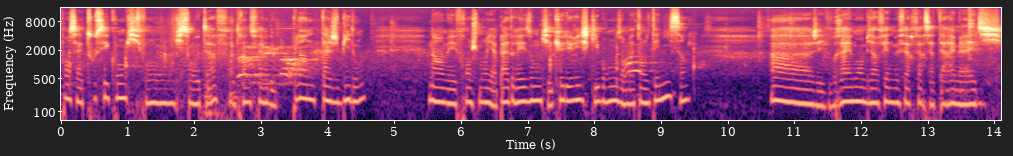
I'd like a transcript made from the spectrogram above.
Pense à tous ces cons qui sont au taf, en train de faire de plein de tâches bidons. Non mais franchement, il n'y a pas de raison qu'il n'y ait que les riches qui bronzent en matant le tennis. hein. Ah, j'ai vraiment bien fait de me faire faire cette arrêt maladie.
